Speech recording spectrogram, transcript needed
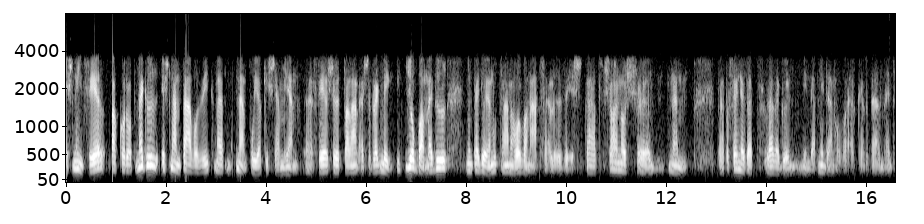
és nincs szél, akkor ott megül, és nem távozik, mert nem fújja ki semmilyen szél, sőt, talán esetleg még jobban megül, mint egy olyan utcán, ahol van átszellőzés. Tehát sajnos nem, tehát a szennyezett levegő minden, mindenhova elkezd elmegy.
